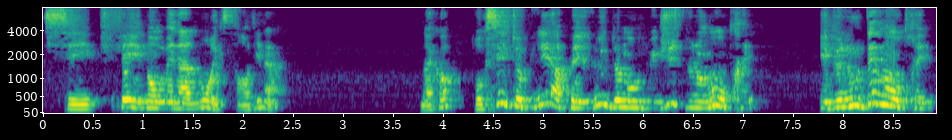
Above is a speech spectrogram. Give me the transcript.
c'est phénoménalement extraordinaire. D'accord? Donc s'il te plaît, appelle-le, demande-lui juste de nous montrer et de nous démontrer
